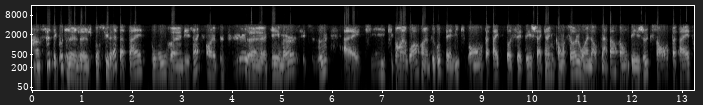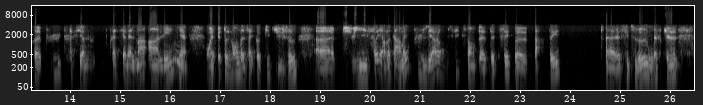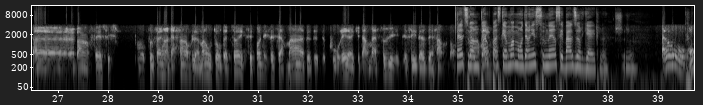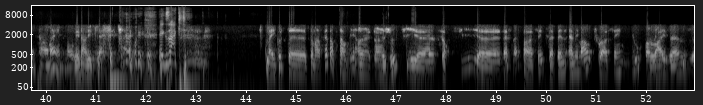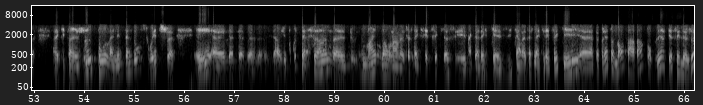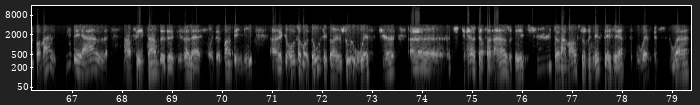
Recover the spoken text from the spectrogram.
ensuite, écoute, je, je, poursuivrai peut-être pour euh, les gens qui sont un peu plus euh, gamers, si tu veux, qui, qui vont avoir un groupe d'amis qui vont peut-être posséder chacun une console ou un ordinateur, donc des jeux qui sont peut-être plus traditionnellement en ligne, est-ce que tout le monde a sa copie du jeu. puis ça, il y en a quand même plusieurs aussi qui sont de, de type party, si tu veux, ou est-ce que, ben, en fait, c'est on peut faire un rassemblement autour de ça et que c'est pas nécessairement de, courir avec une arme à feu et d'essayer de se défendre. là, tu vas me perdre parce que moi, mon dernier souvenir, c'est Baldur Gate. Là. Oh, oh, quand même. On est dans les classiques. exact. Ben écoute, euh, je commencerai par parler d'un jeu qui est euh, sorti euh, la semaine passée qui s'appelle Animal Crossing New Horizons. Euh, qui est un jeu pour la Nintendo Switch. Et euh, il y a beaucoup de personnes, euh, nous-mêmes, on en a fait la critique. Là, c'est ma collègue Kazi qui en a fait la critique. Et à peu près tout le monde s'entend pour dire que c'est le jeu pas mal idéal en ces temps de, d'isolation et de pandémie. grosso modo, c'est un jeu où est-ce que tu crées un personnage et tu te ramasses sur une liste déserte où est-ce que tu dois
